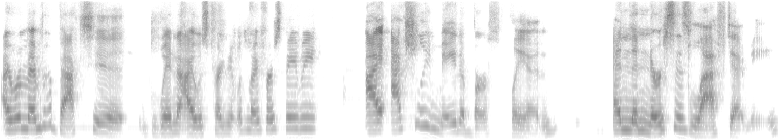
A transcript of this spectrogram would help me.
I remember back to when I was pregnant with my first baby, I actually made a birth plan and the nurses laughed at me.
